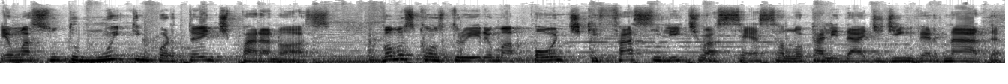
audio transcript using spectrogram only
é um assunto muito importante para nós. Vamos construir uma ponte que facilite o acesso à localidade de Invernada,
